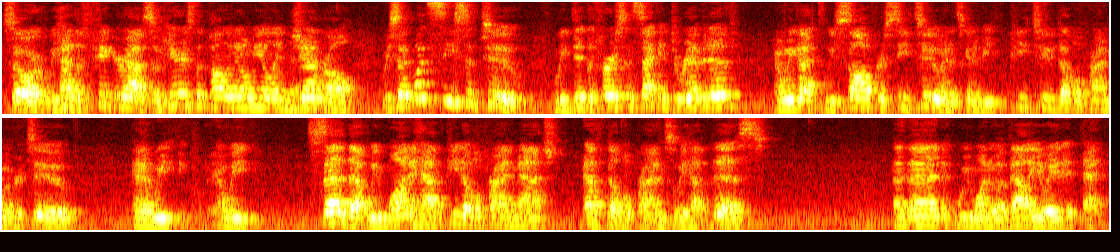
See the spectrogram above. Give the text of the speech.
So our- we had to figure out, so here's the polynomial in Yeah. general. We said, what's c sub 2? We did the first and second derivative, and we got, we solved for c2, and it's going to be p2 double prime over 2. And we, and we said that we want to have p double prime match f double prime, so we have this. And then we want to evaluate it at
